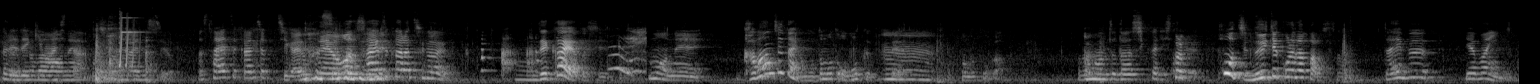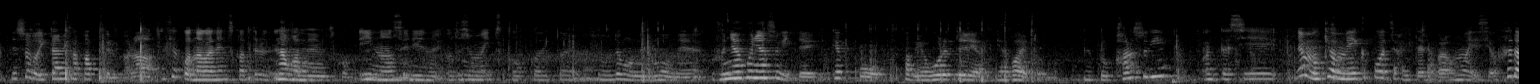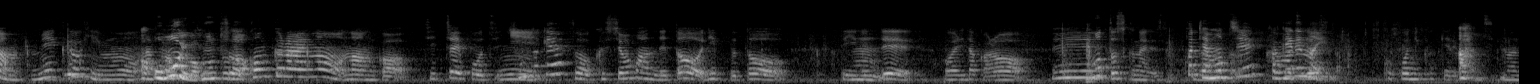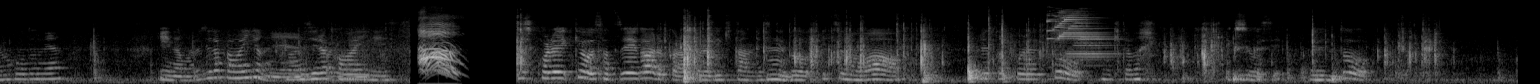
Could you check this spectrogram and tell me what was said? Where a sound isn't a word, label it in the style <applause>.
これできました。ねご紹介ですよ。サイズ感ちょっと違います。ねもうサイズから違うよ。でかい私。もうねカバン自体がもともと重くって、うんうん。この子が。あ本当だ。しっかりしてこれるポーチ抜いてこれだからさだいぶやばいんよでちょっと痛みかかってるから。結構長年使ってるんですか？長年使ってる。いいなセリーヌ。私もいつか買いたいな。そうでもねもうねふにゃふにゃすぎて結構多分汚れてややばいと思う。えこれ軽すぎ？私でも今日メイクポーチ入ってるから重いですよ。普段メイク用品もあ重いわ本当だ。そうこんくらいのなんかちっちゃいポーチにそんだけ？そうクッションファンデとリップとって入れて終わりだから、えー、もっと少ないです。これ手持ち？かけれないんだここにかけるあ感じ。なるほどね。いいなマルジェラ可愛いよね。マジラ可愛いです。私これ今日撮影があるからこれできたんですけど、いつもはこれとこれともう汚いエクセルこれと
